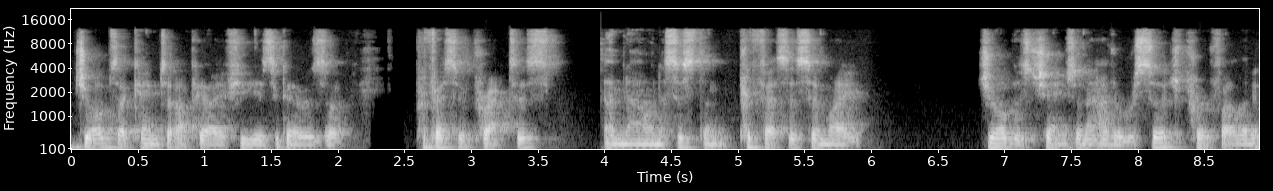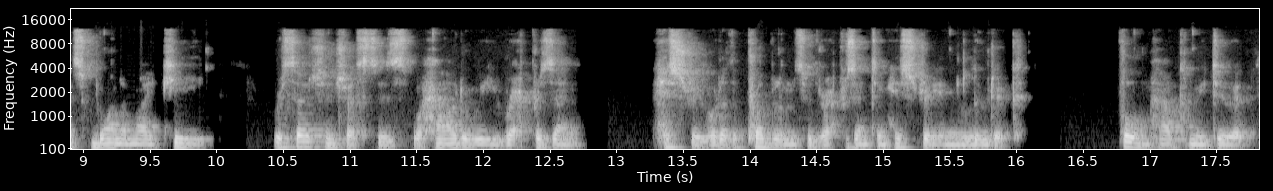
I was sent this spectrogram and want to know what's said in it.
jobs. I came to RPI a few years ago as a professor of practice. I'm now an assistant professor, so my job has changed, and I have a research profile. And it's one of my key research interests: is well, how do we represent history? What are the problems with representing history in ludic form? How can we do it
